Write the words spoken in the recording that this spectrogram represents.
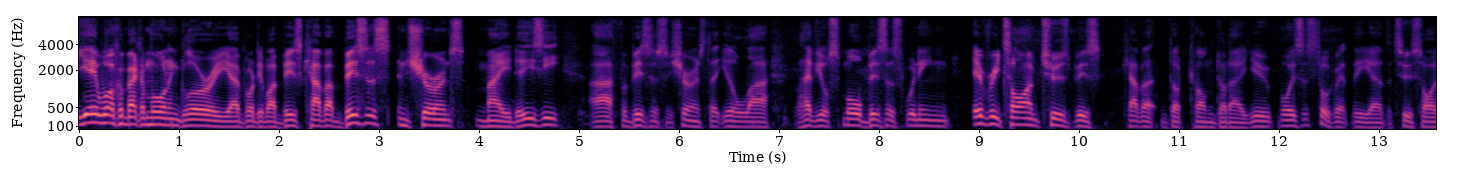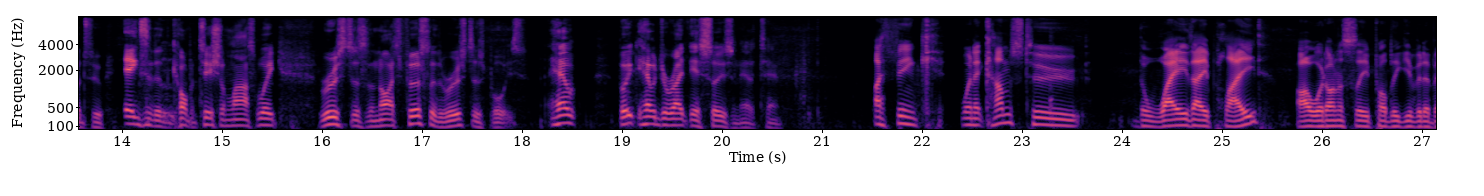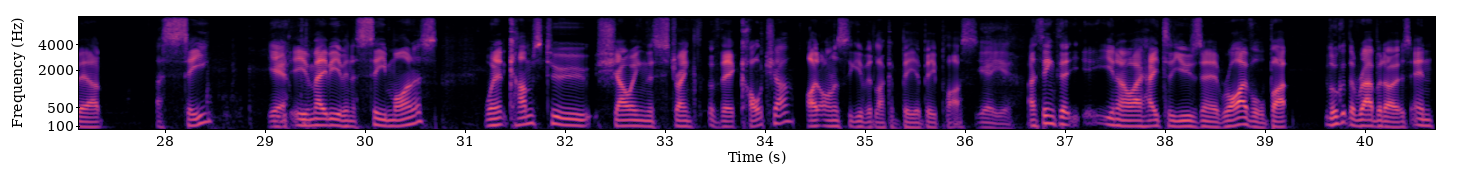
Yeah, welcome back to Morning Glory, uh, brought to you by Biz Cover. Business insurance made easy uh, for business insurance that you'll, uh, have your small business winning every time. Choose bizcover.com.au. Boys, let's talk about the uh, the two sides who exited the competition last week. Roosters and the Knights. Firstly, the Roosters, boys. How, how would you rate their season out of 10? I think when it comes to the way they played, I would honestly probably give it about a C. Yeah. Even maybe even a C minus. When it comes to showing the strength of their culture, I'd honestly give it like a B, a B plus. Yeah, yeah. I think that you know I hate to use their rival, but look at the Rabbitohs, and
